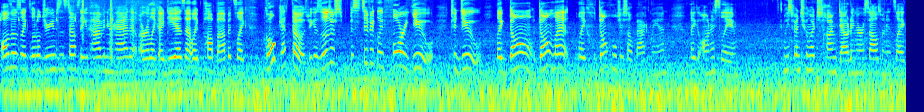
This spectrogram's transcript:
all those like little dreams and stuff that you have in your head or like ideas that like pop up it's like go get those because those are specifically for you to do. Like don't don't let like don't hold yourself back man. Like honestly we spend too much time doubting ourselves when it's like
